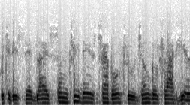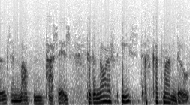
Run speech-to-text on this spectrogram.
which it is said lies some three days' travel through jungle-clad hills and mountain passes to the northeast of Kathmandu.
